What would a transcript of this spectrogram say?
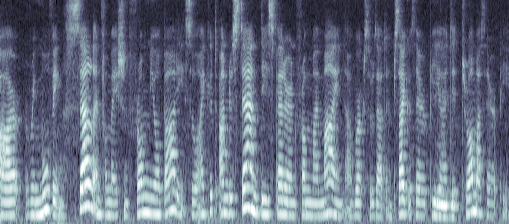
are removing cell information from your body? So, I could understand these patterns from my mind. I worked through that in psychotherapy, I Mhm. did trauma therapy.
